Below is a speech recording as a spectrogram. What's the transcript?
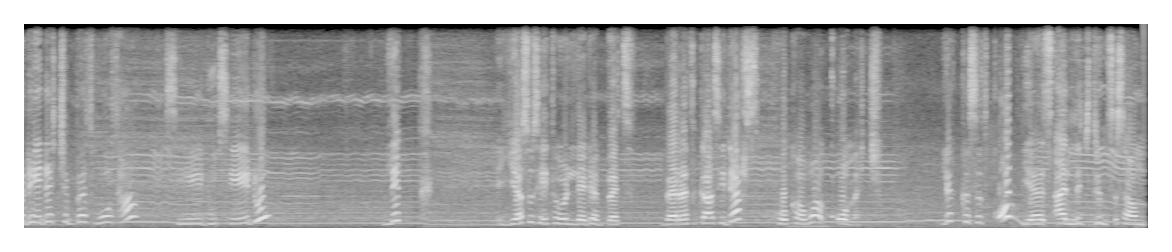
ወደ ሄደችበት ቦታ ሲሄዱ ሲሄዱ ልክ ኢየሱስ የተወለደበት በረት ጋር ሲደርስ ኮከቧ ቆመች። ልክ ስትቆም የሕፃን ልጅ ድምፅ ሰሙ።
